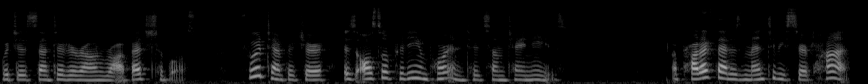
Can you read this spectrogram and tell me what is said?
which is centered around raw vegetables. Food temperature is also pretty important to some Chinese. A product that is meant to be served hot,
